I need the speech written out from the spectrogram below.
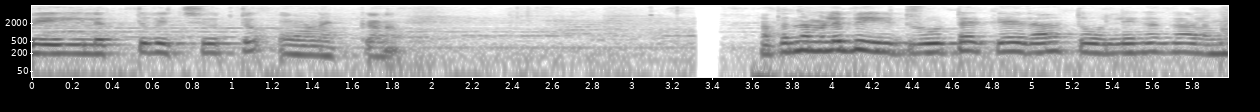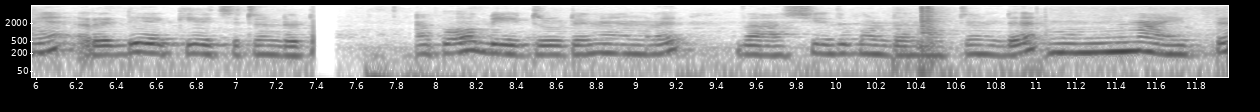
വെയിലത്ത് വെച്ചിട്ട് ഉണക്കണം. അപ്പം നമ്മൾ ബീട്രൂട്ടൊക്കെ ഇതാ തൊലിയൊക്കെ കളഞ്ഞ് റെഡിയാക്കി വെച്ചിട്ടുണ്ട് കേട്ടോ. അപ്പോൾ ബീട്രൂട്ടിനെ നമ്മൾ വാഷ് ചെയ്ത് കൊണ്ടുവന്നിട്ടുണ്ട്. നന്നായിട്ട്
